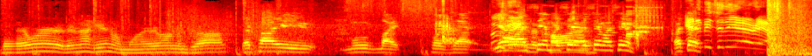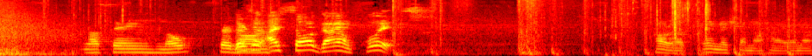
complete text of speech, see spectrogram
They were, they're not here no more. They're on the drop. They're probably moved like towards that. Move Yeah, I see him, I see him, I see him, I see him. Right there. Enemies in the area. Nothing. Nope. They're There's a, gone. I saw a guy on foot. Hold up, let me make sure I'm not high right now.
